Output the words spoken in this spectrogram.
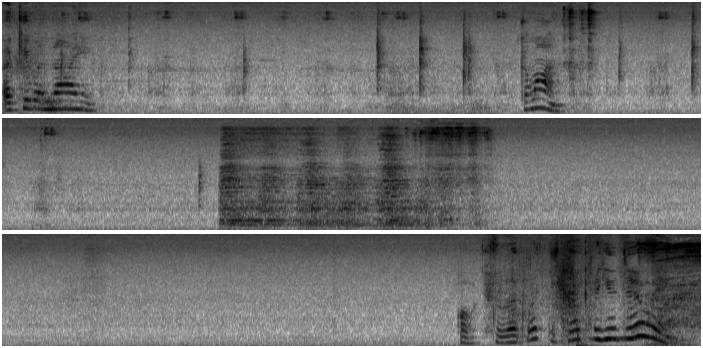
I keep on dying. Come on. Oh, look, what the fuck are you doing?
